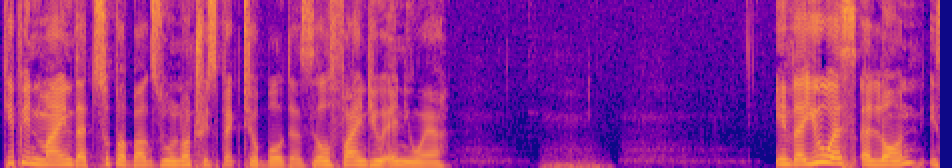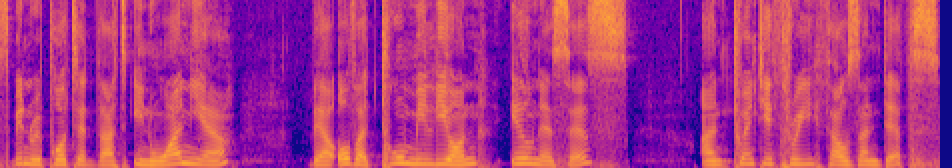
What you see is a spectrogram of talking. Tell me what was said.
keep in mind that superbugs will not respect your borders. They'll find you anywhere. In the US alone, it's been reported that in one year, there are over 2 million illnesses and 23,000 deaths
